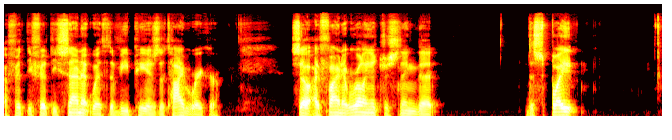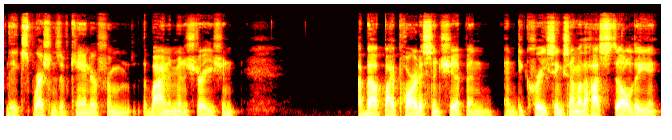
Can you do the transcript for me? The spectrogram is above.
a 50 50 Senate with the VP as the tiebreaker. So I find it really interesting that despite the expressions of candor from the Biden administration about bipartisanship and, and decreasing some of the hostility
